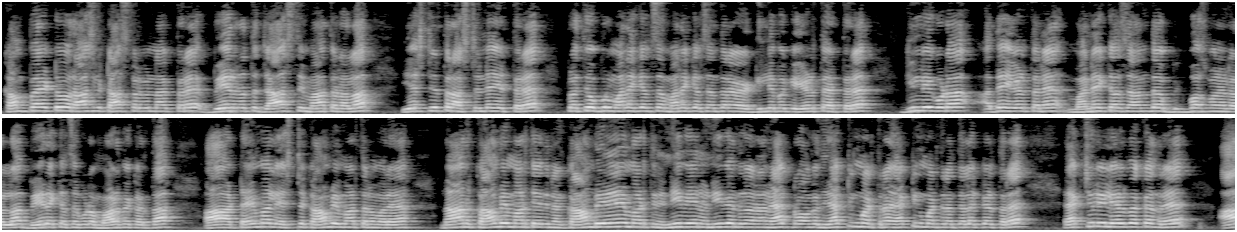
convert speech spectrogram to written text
ಕಂಪೇರ್ ಟು ರಾಶಿಗೆ ಟಾಸ್ಕ್ ವಿನ್ ಆಗ್ತಾರೆ. ಬೇರೆ ಹತ್ರ ಜಾಸ್ತಿ ಮಾತಾಡಲ್ಲ. ಎಷ್ಟಿರ್ತಾರೆ ಅಷ್ಟನ್ನೇ ಇರ್ತಾರೆ. ಪ್ರತಿಯೊಬ್ಬರು ಮನೆ ಕೆಲಸ ಮನೆ ಕೆಲಸ ಅಂತ ಗಿಲ್ಲಿ ಬಗ್ಗೆ ಹೇಳ್ತಾ ಇರ್ತಾರೆ. ಗಿಲ್ಲಿ ಕೂಡ ಅದೇ ಹೇಳ್ತಾನೆ, ಮನೆ ಕೆಲಸ ಅಂದ ಬಿಗ್ ಬಾಸ್ ಮನೆಯಲ್ಲ ಬೇರೆ ಕೆಲಸ ಕೂಡ ಮಾಡ್ಬೇಕಂತ. ಆ ಟೈಮಲ್ಲಿ ಎಷ್ಟು ಕಾಮಿಡಿ ಮಾಡ್ತಾನೆ ಮರೆ ನಾನು ಕಾಮಿಡಿ ಮಾಡ್ತಾ ಇದ್ದೀನಿ, ನಾನು ಕಾಮಿಡಿನೇ ಮಾಡ್ತೀನಿ. ನೀವೇನು ನೀವೇನು ನಾನು ಆ್ಯಕ್ಟ್ ಹೋಗೋದು ಆ್ಯಕ್ಟಿಂಗ್ ಮಾಡ್ತೀರಾ ಆ್ಯಕ್ಟಿಂಗ್ ಮಾಡ್ತೀರಾ ಅಂತೆಲ್ಲ ಕೇಳ್ತಾರೆ. ಆ್ಯಕ್ಚುಲಿ ಇಲ್ಲಿ ಹೇಳ್ಬೇಕಂದ್ರೆ, ಆ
